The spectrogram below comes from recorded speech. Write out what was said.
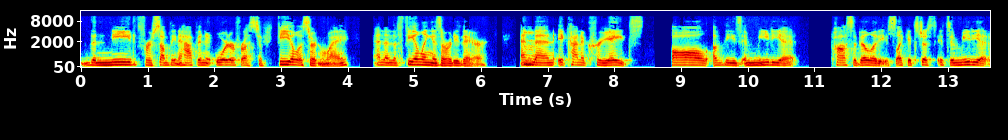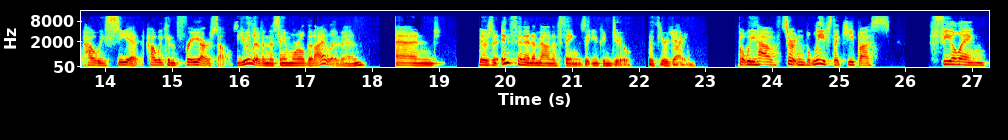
the need for something to happen in order for us to feel a certain way. And then the feeling is already there. And mm-hmm. then it kind of creates all of these immediate possibilities. Like it's just, it's immediate how we see it, how we can free ourselves. You live in the same world that I live in and there's an infinite amount of things that you can do with your day. But we have certain beliefs that keep us feeling,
